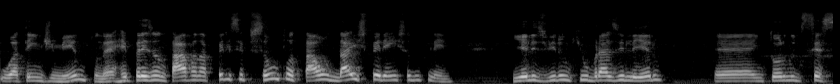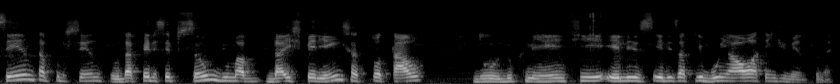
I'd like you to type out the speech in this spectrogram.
o atendimento né, representava na percepção total da experiência do cliente e eles viram que o brasileiro é em torno de 60% da percepção de uma da experiência total do, do cliente eles eles atribuem ao atendimento, né?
